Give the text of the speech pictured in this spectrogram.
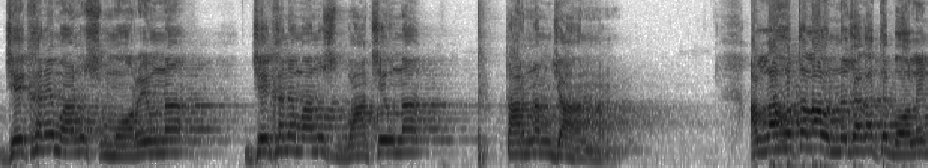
যেখানে মানুষ মরেও না, যেখানে মানুষ বাঁচেও না তার নাম জাহান্নাম। আল্লাহ তালা অন্য জায়গাতে বলেন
